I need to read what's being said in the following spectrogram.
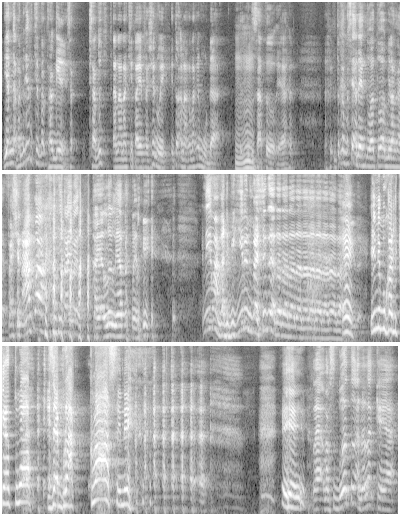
Ya enggak, tapi kan cerita gini, sa- satu anak-anak Citayam Fashion Week itu anak-anaknya muda. Itu satu ya. Itu kan pasti ada yang tua-tua bilang kayak fashion apa? Kayak lu lihat Meli. Ini mah gak dipikirin fashion dah, dah, dah, dah, dah, dah, dah, dah, dah, dah, eh gitu. ini bukan catwalk zebra cross ini iya iya Nah, maksud gue tuh adalah kayak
